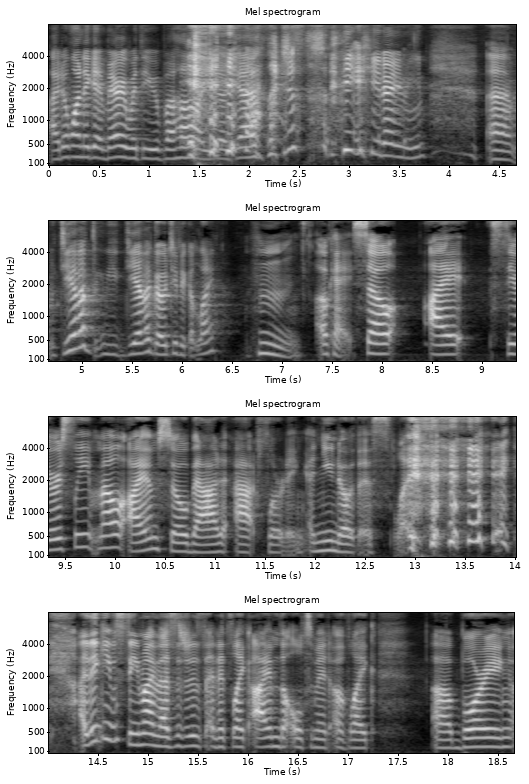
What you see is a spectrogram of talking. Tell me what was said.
i don't want to get married with you but huh you know yes i just you know what i mean um, do you have a do you have a go-to pickup line Hmm. Okay, so I seriously, Mel, I am so bad at flirting, and you know this. Like, I think you've seen my messages, and it's like I'm the ultimate of like uh, boring,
